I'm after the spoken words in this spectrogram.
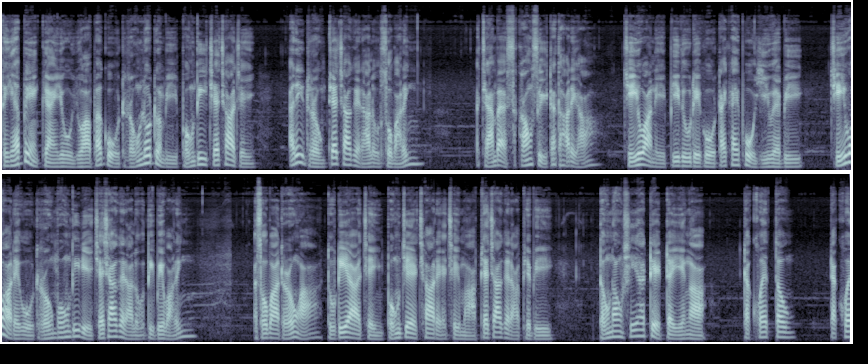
တရက်ပင်ကန်ယိုရွာဘက်ကိုဒရုန်းလွတ်တွင်ပြီးဘုံတီကျဲချချိန်အဲ့ဒီဒရုန်းပြတ်ချခဲ့တာလို့ဆိုပါတယ်။အကြမ်းဖက်စကောင်းစီတပ်သားတွေဟာဂျေးရွာနေပြည်သူတွေကိုတိုက်ခိုက်ဖို့ရည်ရွယ်ပြီးဂျေးရွာတွေကိုဒရုန်းဘုံတီတွေကျဲချခဲ့တာလို့အသိပေးပါတယ်။ အဆိုပါဒရုန်းဟာဒုတိယအချိန်ဘုံကျဲချတဲ့အချိန်မှာပြတ်ချခဲ့တာဖြစ်ပြီး3800တဲ့တပ်ရင်းကတခွဲ3တခွဲ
